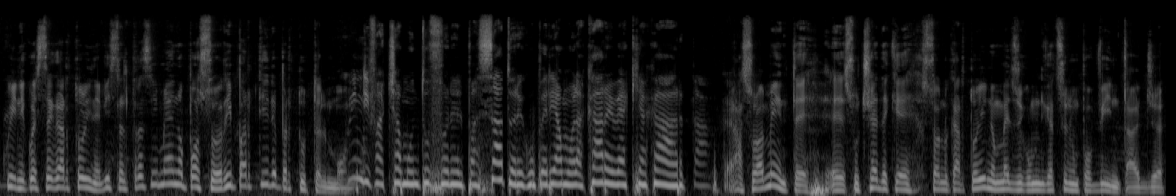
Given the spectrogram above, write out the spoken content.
Quindi queste cartoline, viste il trasimeno, possono ripartire per tutto il mondo. Quindi facciamo un tuffo nel passato, recuperiamo la cara e vecchia carta. Eh, assolutamente, eh, succede che sono cartoline un mezzo di comunicazione un po' vintage,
